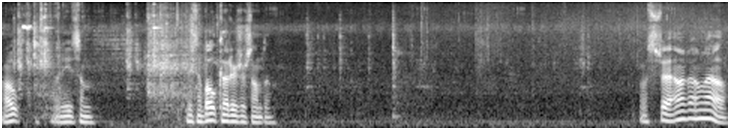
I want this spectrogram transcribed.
Oh, we need some need some bolt cutters or something. Let's try, I don't know.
